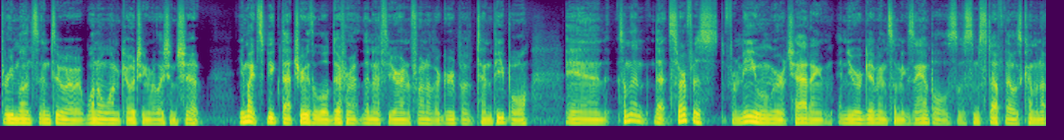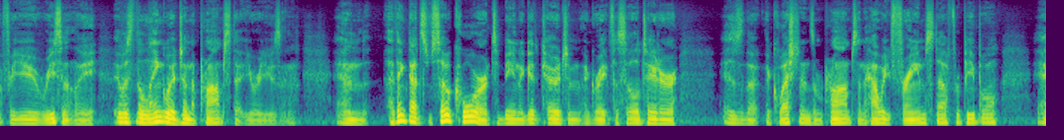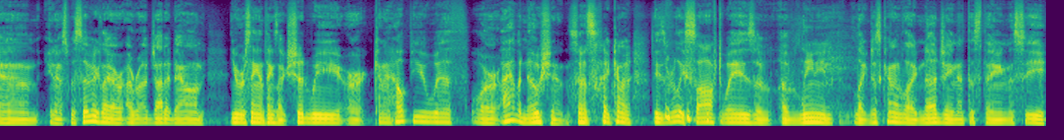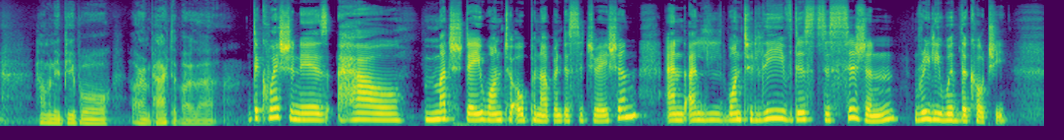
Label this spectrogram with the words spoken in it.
three months into a one-on-one coaching relationship, you might speak that truth a little different than if you're in front of a group of ten people. And something that surfaced for me when we were chatting and you were giving some examples of some stuff that was coming up for you recently, it was the language and the prompts that you were using. And I think that's so core to being a good coach and a great facilitator is the, the questions and prompts and how we frame stuff for people. And, you know, specifically, I, I jotted down, you were saying things like, should we, or can I help you with, or I have a notion. So it's like kind of these really soft ways of, of leaning, like just kind of like nudging at this thing to see how many people are impacted by that. The question is how much they want to open up in this situation. And I want to leave this decision really with the coachee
